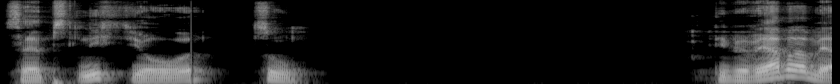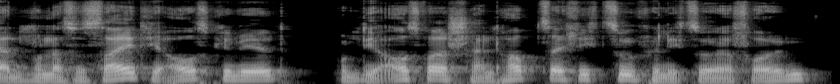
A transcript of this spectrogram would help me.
selbst nicht Jove, zu. Die Bewerber werden von der Society ausgewählt und die Auswahl scheint hauptsächlich zufällig zu erfolgen,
